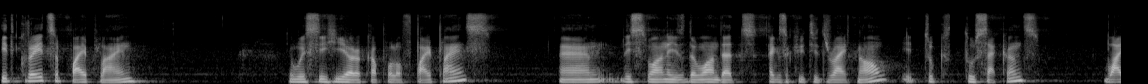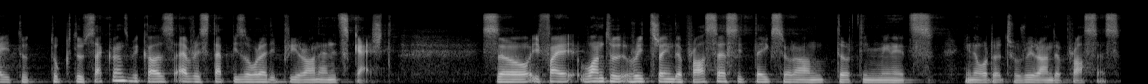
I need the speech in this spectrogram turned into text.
it creates a pipeline. We see here a couple of pipelines. And this one is the one that's executed right now. It took two seconds. Why it took two seconds? Because every step is already pre-run and it's cached. So if I want to retrain the process, it takes around 30 minutes in order to rerun the process.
